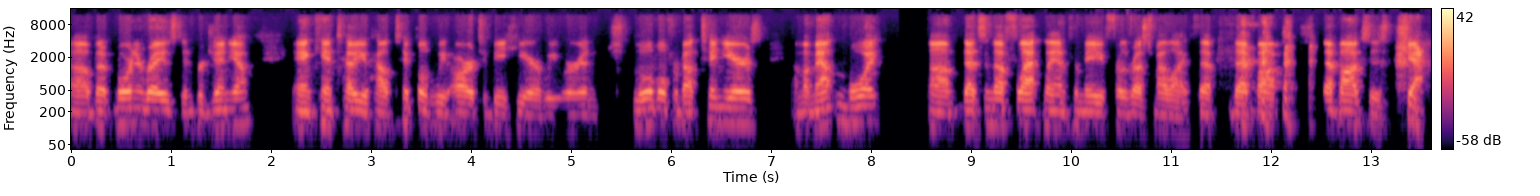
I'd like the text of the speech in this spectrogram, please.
Uh, but born and raised in Virginia, and can't tell you how tickled we are to be here. We were in Louisville for about 10 years. I'm a mountain boy. Um, that's enough flat land for me for the rest of my life. That that box that box is checked.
